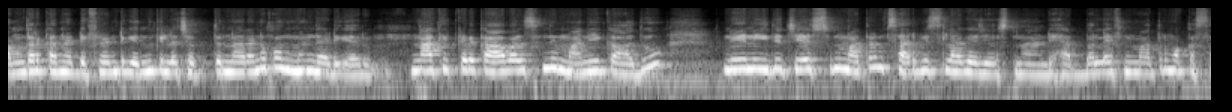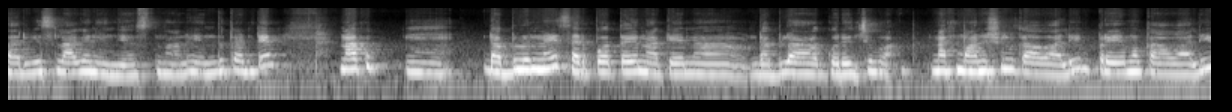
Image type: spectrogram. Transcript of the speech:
అందరికన్నా డిఫరెంట్గా ఎందుకు ఇలా చెప్తున్నారని కొంతమంది అడిగారు. నాకు ఇక్కడ కావాల్సింది మనీ కాదు. నేను ఇది చేస్తున్న మాత్రం సర్వీస్ లాగే చేస్తున్నాను అండి. హెర్బల్ లైఫ్ని మాత్రం ఒక సర్వీస్ లాగే నేను చేస్తున్నాను. ఎందుకంటే నాకు డబ్బులు ఉన్నాయి సరిపోతాయి. నాకేమో డబ్బుల గురించి నాకు మనుషులు కావాలి ప్రేమ కావాలి.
